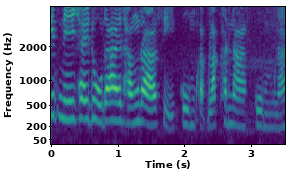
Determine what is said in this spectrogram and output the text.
คลิปนี้ใช้ดูได้ทั้งราศีกุมกับลัคนากุมนะ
